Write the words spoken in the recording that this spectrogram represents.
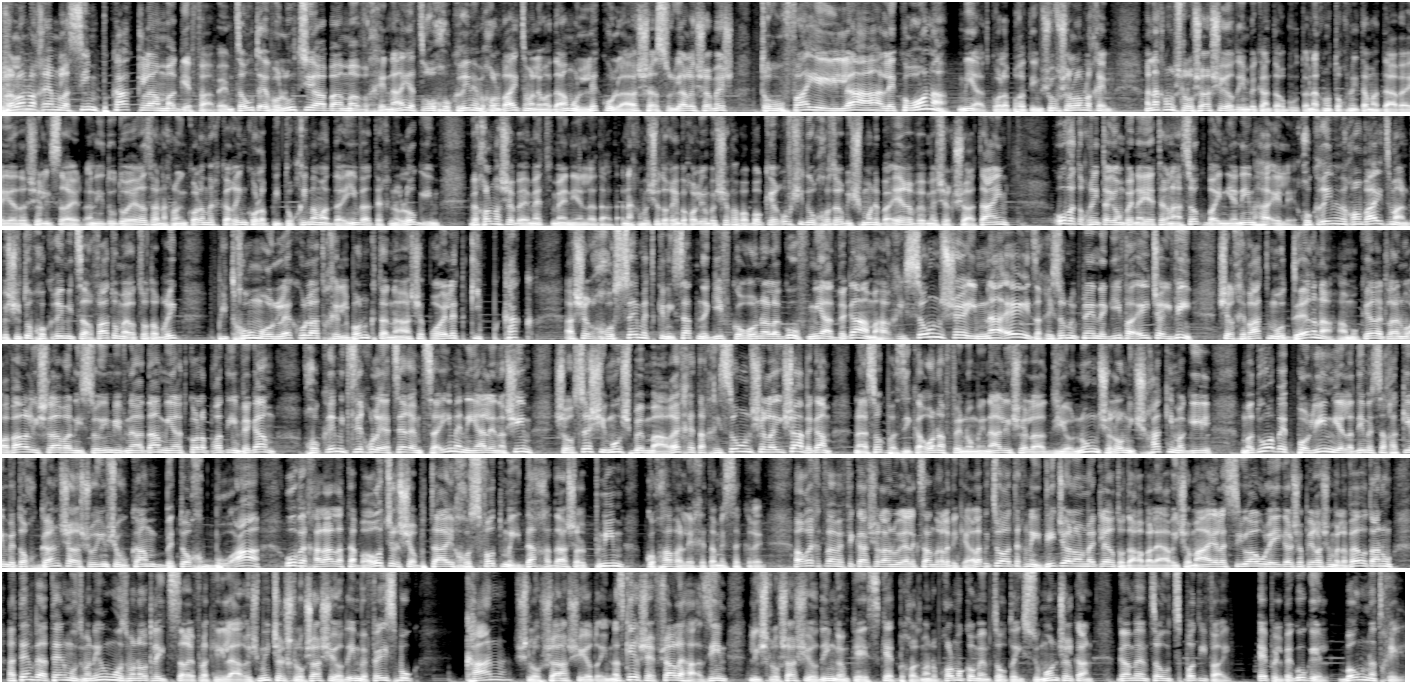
שלום לכם, לשים פקק למגפה. באמצעות אבולוציה במבחנה יצרו חוקרים ממכון ויצמן למדע מולקולה שעשויה לשמש תרופה יעילה לקורונה. מיד, כל הפרטים. שוב, שלום לכם. אנחנו שלושה שיודעים בכאן תרבות. אנחנו תוכנית המדע והידע של ישראל. אני דודו ארז ואנחנו עם כל המחקרים, כל הפיתוחים המדעיים והטכנולוגיים וכל מה שבאמת מעניין לדעת. אנחנו משודרים בכל יום בשבע בבוקר ובשידור חוזר בשמונה בערב במשך שעתיים. ובתוכנית היום בין היתר נעסוק בעניינים האלה. חוקרים ממכון ויצמן, בשיתוף חוקרים מצרפת ומארצות הברית, פיתחו מולקולת חלבון קטנה שפועלת כפקק אשר חוסם את כניסת נגיף קורונה לגוף. מיד, וגם החיסון שימנע איידס, החיסון מפני נגיף ה-HIV של חברת מודרנה, המוכרת לנו, עבר לשלב הניסויים בבני אדם מיד כל הפרטים, וגם חוקרים הצליחו לייצר אמצעי מניעה לנשים שעושה שימוש במערכת החיסון של האישה, וגם נעסוק בזיכרון הפנומנלי של הדיונון שלא נשחק עם הגיל, מדוע בפולין ילדים משחקים בתוך גן שעשועים שהוקם בתוך בועה ובחלל הטבעות של שבתאי חושפות מידע חדש על פנים כוכב הלכת המסקרן. העורכת והמפיקה שלנו היא אלכסנדרה לויקר. על הביצוע הטכני, די.ג'י אלון מקלר, תודה רבה לאבי שמאי, על הסיוע וליגאל שפירא שמלווה אותנו. אתם ואתן מוזמנים ומוזמנות להצטרף לקהילה הרשמית של שלושה שיודעים בפייסבוק. כאן שלושה שיודעים. נזכיר שאפשר להאזין לשלושה שיודעים גם כהסכת בכל זמן ובכל מקום באמצעות היישומון של כאן, גם באמצעות ספוטיפיי, אפל וגוגל. בואו נתחיל.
